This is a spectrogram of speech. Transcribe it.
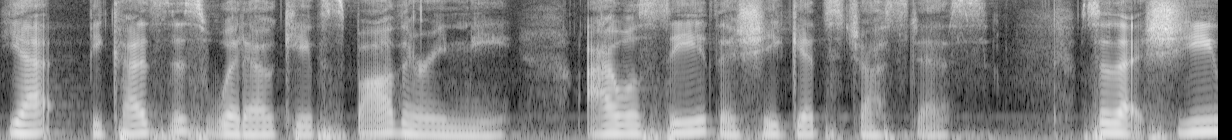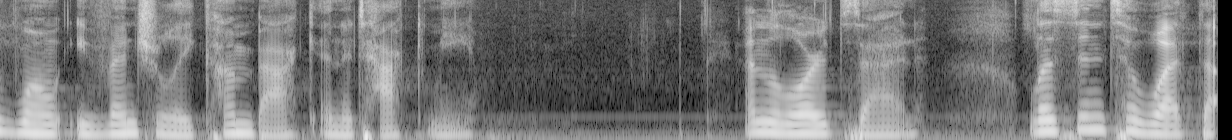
yet because this widow keeps bothering me, I will see that she gets justice, so that she won't eventually come back and attack me. And the Lord said, Listen to what the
